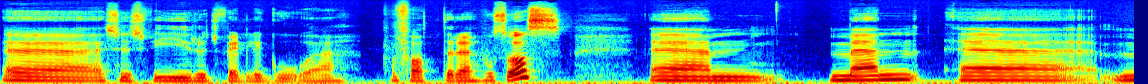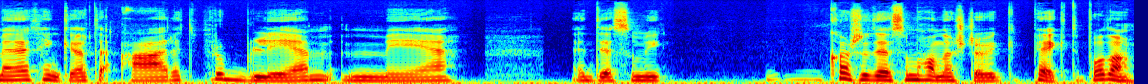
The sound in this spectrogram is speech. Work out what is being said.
Eh, Jeg syns vi gir ut veldig gode forfattere hos oss. Men, men jeg tenker at det er et problem med det som vi Kanskje det som Hanne Ørstavik pekte på, da.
